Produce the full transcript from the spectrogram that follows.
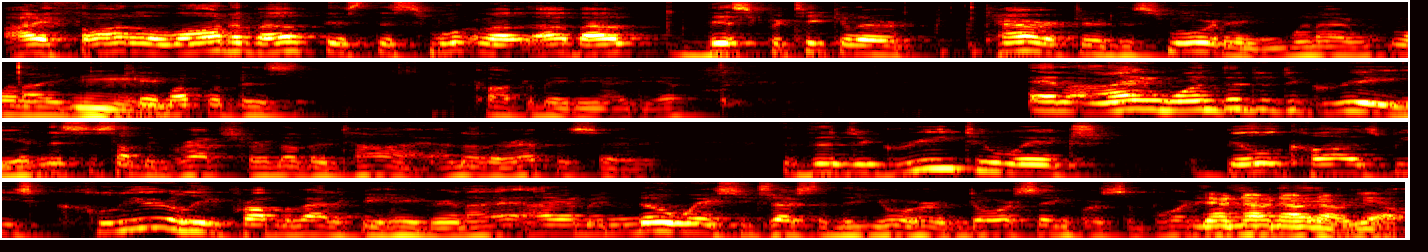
I thought a lot about this this morning about this particular character this morning when I when I mm. came up with this cockamamie idea. And I wonder the degree, and this is something perhaps for another time, another episode, the degree to which Bill Cosby's clearly problematic behavior, and I, I am in no way suggesting that you are endorsing or supporting. No, no, no, no. Yeah,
